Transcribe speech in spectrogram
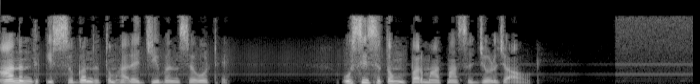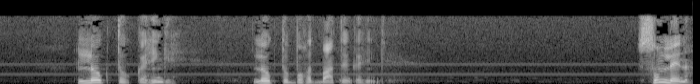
आनंद की सुगंध तुम्हारे जीवन से उठे। उसी से तुम परमात्मा से जुड़ जाओगे। लोग तो कहेंगे, लोग तो बहुत बातें कहेंगे। सुन लेना।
